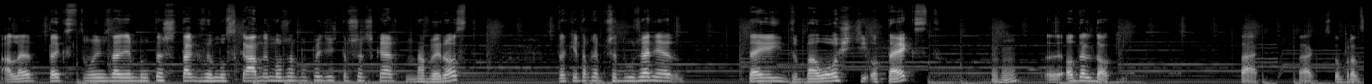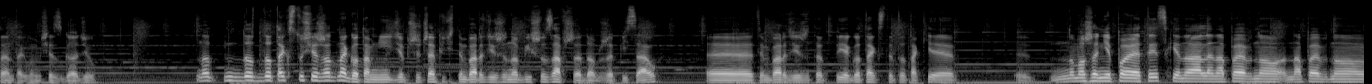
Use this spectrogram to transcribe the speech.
Ale tekst moim zdaniem był też tak wymuskany, można powiedzieć troszeczkę na wyrost. Takie trochę przedłużenie tej dbałości o tekst Mhm. y, od Eldoki. Tak, tak, w 100% bym się zgodził. No, do, do tekstu się żadnego tam nie idzie przyczepić, tym bardziej, że no Biszu zawsze dobrze pisał. E, tym bardziej, że te jego teksty to takie, y, no może nie poetyckie, no ale na pewno, na pewno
